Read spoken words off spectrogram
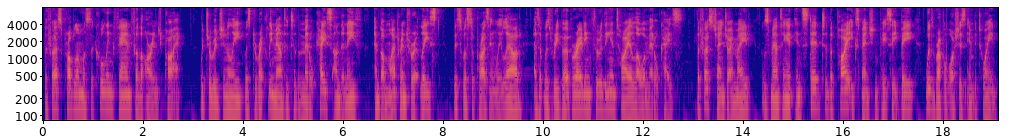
The first problem was the cooling fan for the Orange Pi, which originally was directly mounted to the metal case underneath, and on my printer at least, this was surprisingly loud as it was reverberating through the entire lower metal case. The first change I made was mounting it instead to the Pi expansion PCB with rubber washers in between.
